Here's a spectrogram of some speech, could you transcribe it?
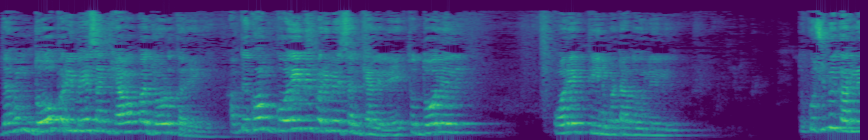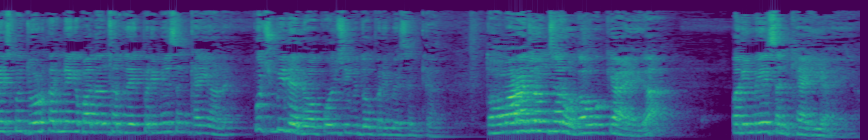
जब हम दो परिमेय संख्याओं का जोड़ करेंगे अब देखो, हम कोई भी परिमेय संख्या ले लें, एक तो दो ले ली और एक तीन बटा दो ले ली। तो कुछ भी कर ले, इसको जोड़ करने के बाद आंसर तो एक परिमेय संख्या ही आना है। कुछ भी ले लो, कोई सी भी दो परिमेय संख्या तो हमारा जो आंसर होगा, वो क्या आएगा? परिमेय संख्या ही आएगा।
